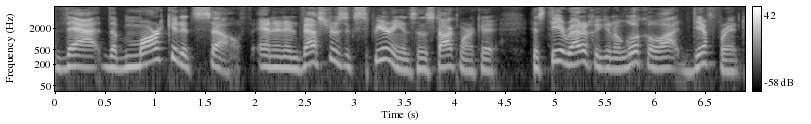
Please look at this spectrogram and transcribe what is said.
that the market itself and an investor's experience in the stock market is theoretically going to look a lot different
